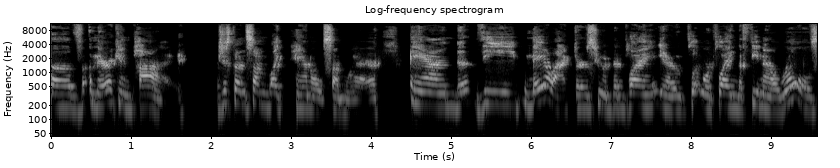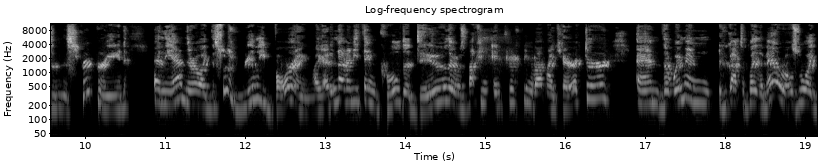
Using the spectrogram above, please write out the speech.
of American Pie just on some like panel somewhere. And the male actors who had been playing, you know, pl- were playing the female roles in the script read. In the end, they were like, this was really boring. Like, I didn't have anything cool to do. There was nothing interesting about my character. And the women who got to play the male roles were like,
